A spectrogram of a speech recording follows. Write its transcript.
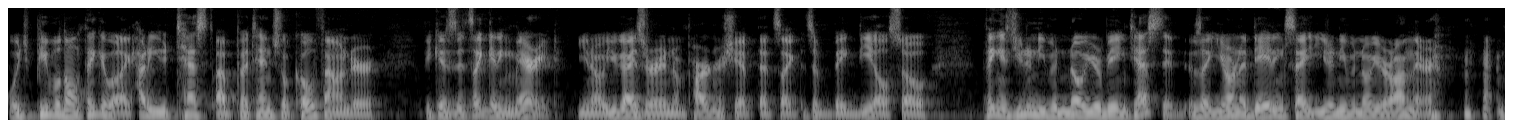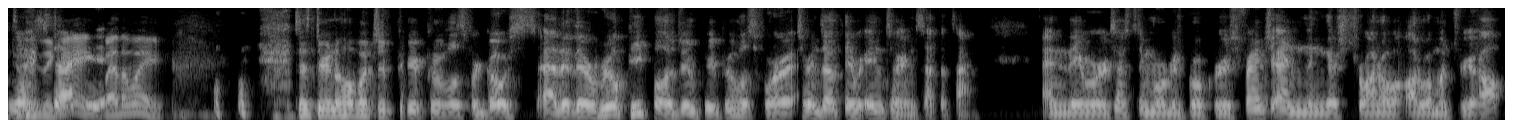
which people don't think about. Like, how do you test a potential co-founder? Because it's like getting married. You know, you guys are in a partnership. That's like it's a big deal. So the thing is, you didn't even know you're being tested. It was like you're on a dating site. You didn't even know you're on there until he's like, "Hey, by the way, Just doing a whole bunch of pre-approvals for ghosts. Uh, they, were real people I was doing pre-approvals for. It turns out they were interns at the time, and they were testing mortgage brokers, French and English, Toronto, Ottawa, Montreal.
